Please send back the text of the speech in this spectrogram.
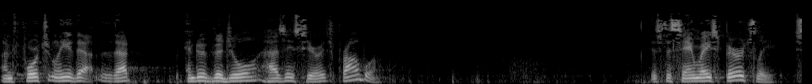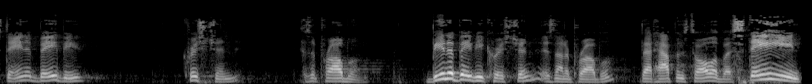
unfortunately that, that individual has a serious problem. It's the same way spiritually. Staying a baby Christian is a problem. Being a baby Christian is not a problem. That happens to all of us. Staying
